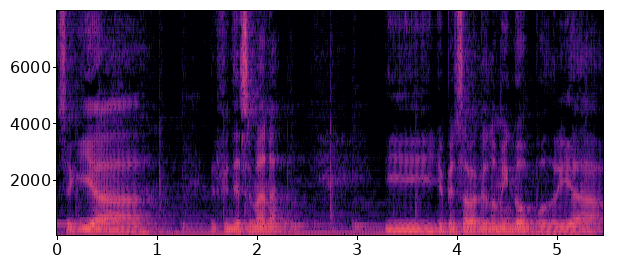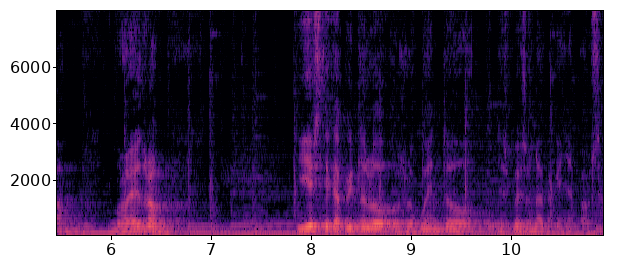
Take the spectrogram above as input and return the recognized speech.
seguía el fin de semana y yo pensaba que el domingo podría volar el dron. Y este capítulo os lo cuento después de una pequeña pausa.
